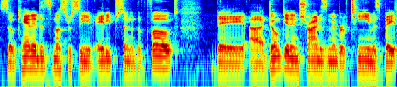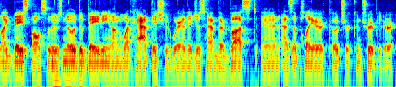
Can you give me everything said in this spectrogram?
So candidates must receive 80% of the vote. They uh, don't get enshrined as a member of team as bait like baseball, so there's no debating on what hat they should wear. They just have their bust and as a player, coach, or contributor,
